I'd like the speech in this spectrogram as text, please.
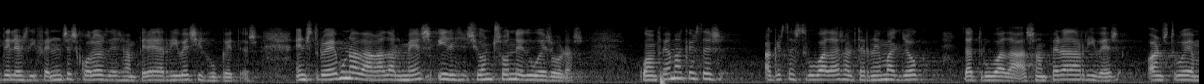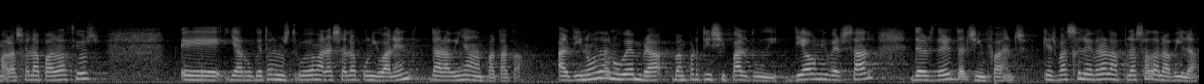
de les diferents escoles de Sant Pere de Ribes i Roquetes. Ens trobem una vegada al mes i les sessions són de dues hores. Quan fem aquestes, aquestes trobades alternem el lloc de trobada. A Sant Pere de Ribes ens trobem a la sala Palacios eh, i a Roquetes ens trobem a la sala polivalent de la vinya d'en Pataca. El 19 de novembre van participar al DUDI, Dia Universal dels Drets dels Infants, que es va celebrar a la plaça de la Vila.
